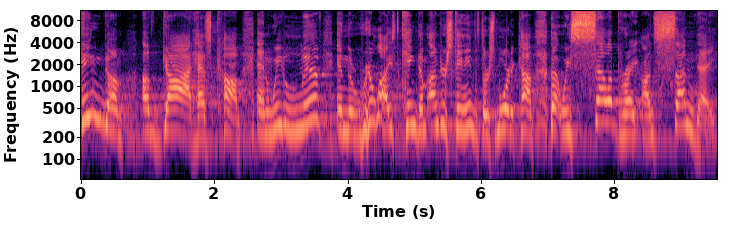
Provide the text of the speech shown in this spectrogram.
Kingdom of God has come. And we live in the realized kingdom, understanding that there's more to come. But we celebrate on Sunday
